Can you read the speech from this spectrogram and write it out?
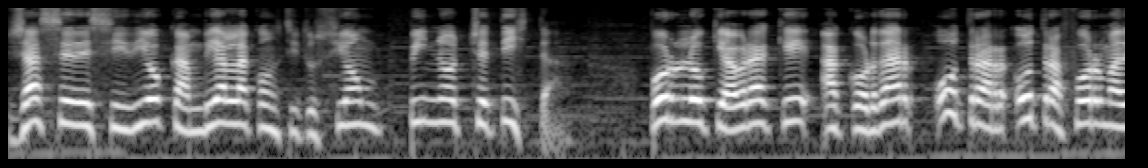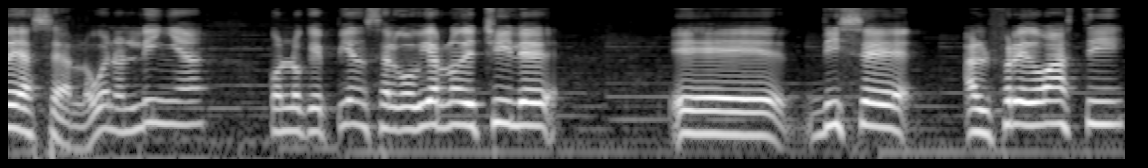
ya se decidió cambiar la constitución pinochetista, por lo que habrá que acordar otra, otra forma de hacerlo. Bueno, en línea con lo que piensa el gobierno de Chile, eh, dice Alfredo Asti,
